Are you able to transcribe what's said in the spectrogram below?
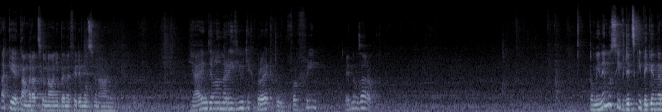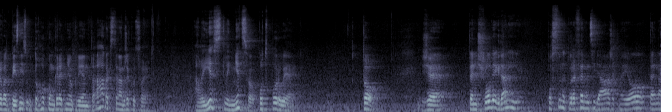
Taky je tam racionální benefit, emocionální. Já jim dělám review těch projektů for free, jednou za rok. To mi nemusí vždycky vygenerovat biznis u toho konkrétního klienta. Aha, tak jste nám řekl, co je. Ale jestli něco podporuje to, že ten člověk daný posune tu referenci dál, řekne jo, ten a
